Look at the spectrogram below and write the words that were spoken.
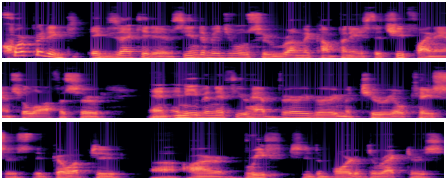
corporate ex- executives, the individuals who run the companies, the chief financial officer, and, and even if you have very, very material cases that go up to uh, our brief to the board of directors.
